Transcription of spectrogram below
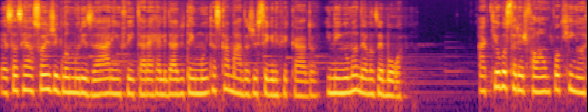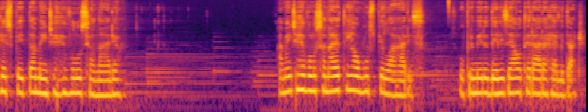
Essas reações de glamorizar e enfeitar a realidade têm muitas camadas de significado e nenhuma delas é boa. Aqui eu gostaria de falar um pouquinho a respeito da mente revolucionária. A mente revolucionária tem alguns pilares. O primeiro deles é alterar a realidade.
